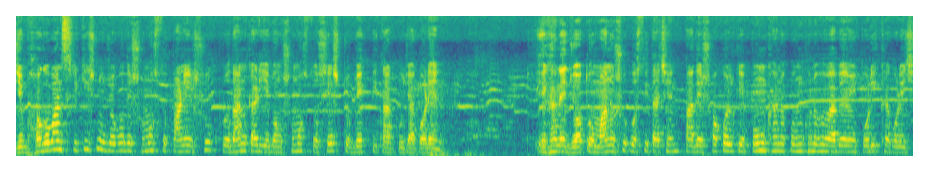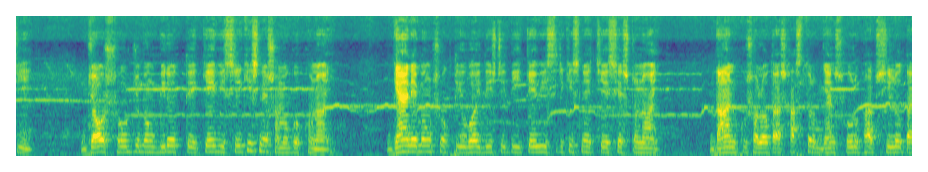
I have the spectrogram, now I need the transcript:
যে ভগবান শ্রীকৃষ্ণ জগতের সমস্ত প্রাণীর সুখ প্রদানকারী এবং সমস্ত শ্রেষ্ঠ ব্যক্তি তাঁর পূজা করেন। এখানে যত মানুষ উপস্থিত আছেন, তাদের সকলকে পুঙ্খানুপুঙ্খানুভাবে আমি পরীক্ষা করেছি। যশ শৌর্য এবং বীরত্বে কেউই শ্রীকৃষ্ণের সমকক্ষ নয়। জ্ঞান এবং শক্তি, উভয় দৃষ্টিতেই কেউই শ্রীকৃষ্ণের চেয়ে শ্রেষ্ঠ নয়। দান, কুশলতা, শাস্ত্র, জ্ঞান স্বরূভাব শীলতা,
